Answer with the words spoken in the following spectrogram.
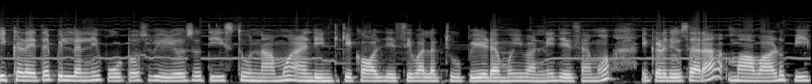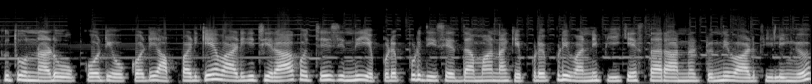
ఇక్కడైతే పిల్లల్ని ఫొటోస్ వీడియోస్ తీస్తున్నాము అండ్ ఇంటికి కాల్ చేసి వాళ్ళకి చూపించడము ఇవన్నీ చేసాము ఇక్కడ చూసారా? మా వాడు పీకుతున్నాడు ఒక్కోటి ఒక్కోటి. అప్పటికే వాడికి చిరాకు వచ్చేసింది. ఎప్పుడెప్పుడు తీసేద్దామా? నాకు ఎప్పుడెప్పుడు ఇవన్నీ పీకేస్తారా అన్నట్టుంది వాడి ఫీలింగ్.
